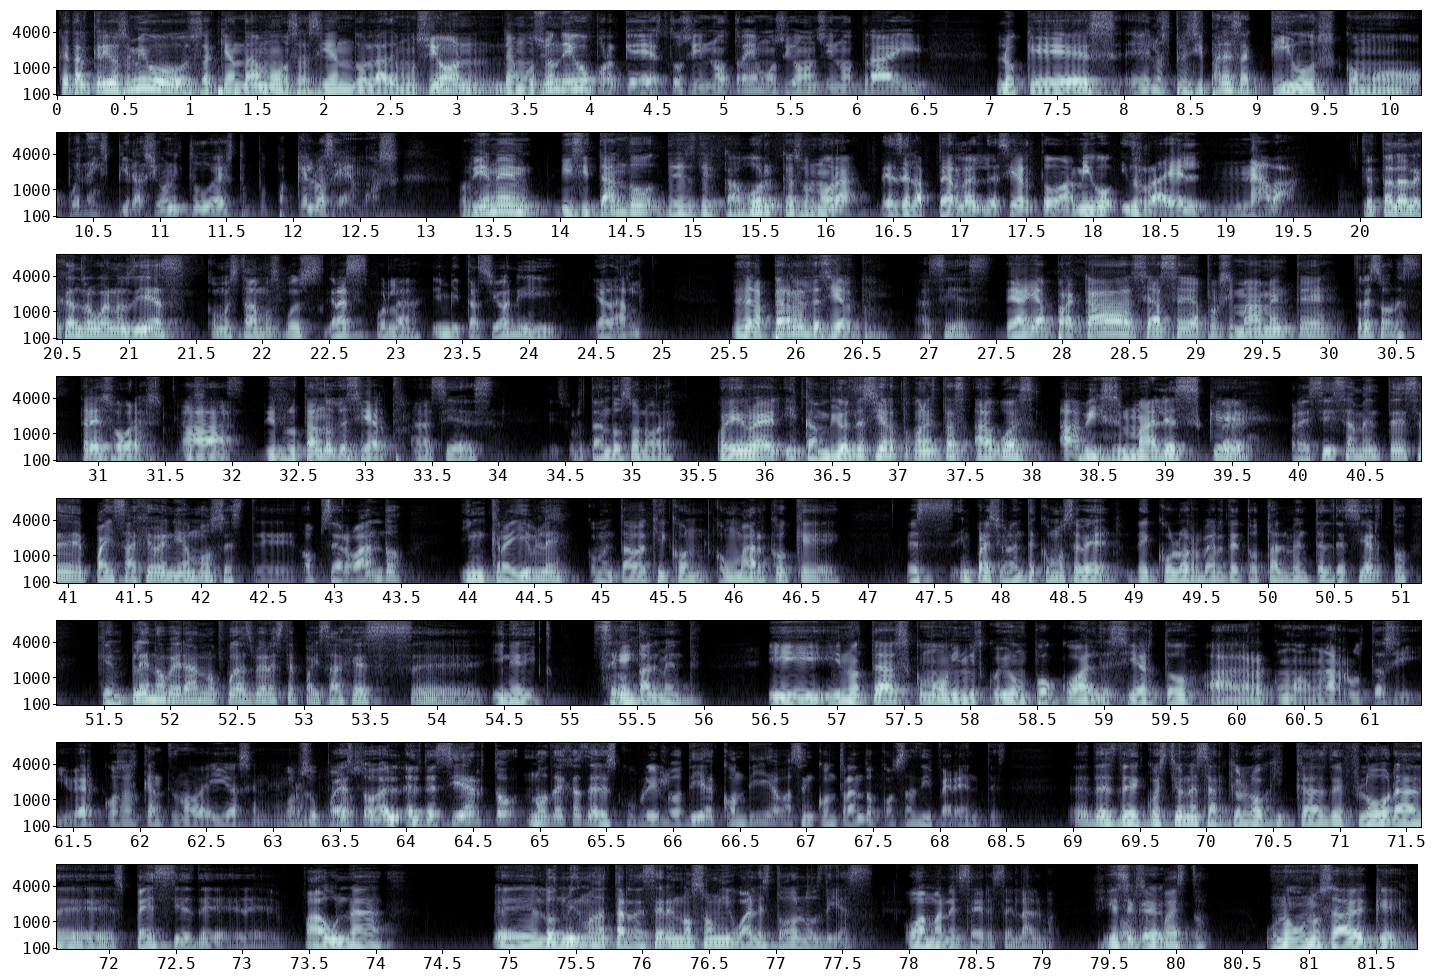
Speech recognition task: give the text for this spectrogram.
¿Qué tal, queridos amigos? Aquí andamos haciendo la de emoción. De emoción digo porque esto si no trae emoción, si no trae lo que es eh, los principales activos como pues la inspiración y todo esto, pues ¿para qué lo hacemos? Nos vienen visitando desde Caborca, Sonora, desde la perla del desierto, amigo Israel Nava. ¿Qué tal Alejandro? Buenos días. ¿Cómo estamos? Pues gracias por la invitación y, y a darle. Desde la perla del desierto. Así es. De allá para acá se hace aproximadamente Tres horas. tres horas, Tres ah, horas. disfrutando el desierto. Así es. Disfrutando Sonora. Oye, Israel, y cambió el desierto con estas aguas abismales que... Pre- precisamente ese paisaje veníamos este, observando. Increíble. Comentaba aquí con, con Marco que es impresionante cómo se ve de color verde totalmente el desierto. Que en pleno verano puedas ver este paisaje es eh, inédito. Sí. Totalmente. Y, y no te has como inmiscuido un poco al desierto, a agarrar como unas rutas y, y ver cosas que antes no veías. En, en- Por supuesto, el, el desierto no dejas de descubrirlo. Día con día vas encontrando cosas diferentes. Eh, Desde cuestiones arqueológicas, de flora, de especies, de, de fauna. Eh, los mismos atardeceres no son iguales todos los días. O amaneceres, el alba. Fíjese Por que supuesto. uno, uno sabe que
